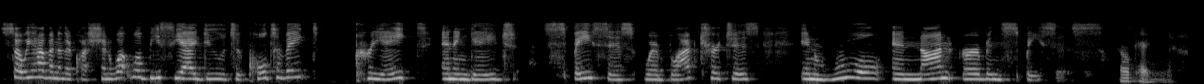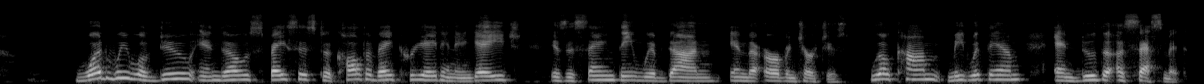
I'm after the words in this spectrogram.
So we have another question. What will BCI do to cultivate, create, and engage spaces where Black churches in rural and non-urban spaces? Okay. What we will do in those spaces to cultivate, create, and engage is the same thing we've done in the urban churches. We'll come, meet with them, and do the assessment.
